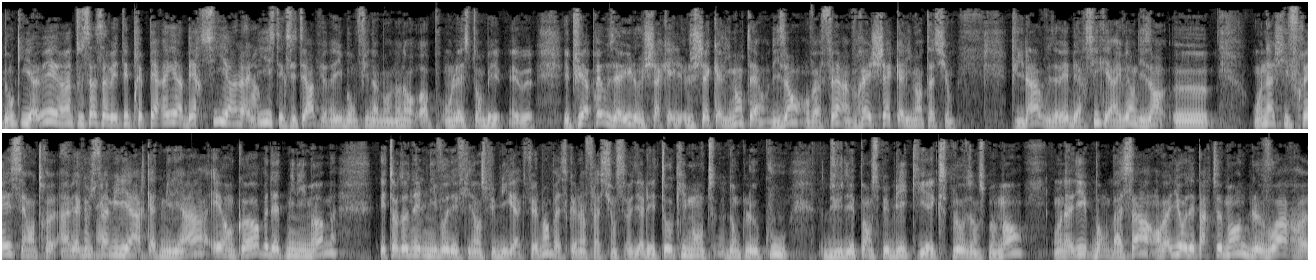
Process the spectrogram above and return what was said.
donc il y avait, hein, tout ça, ça avait été préparé à Bercy, hein, la liste, etc. Puis on a dit, bon, finalement, non, non, hop, on laisse tomber. Et, euh, et puis après, vous avez eu le chèque, le chèque alimentaire en disant, on va faire un vrai chèque alimentation. Puis là, vous avez Bercy qui est arrivé en disant euh, on a chiffré, c'est entre 1,5 milliard 4 milliards, et encore, peut-être minimum, étant donné le niveau des finances publiques actuellement, parce que l'inflation, ça veut dire les taux qui montent, donc le coût du dépense publique qui explose en ce moment, on a dit bon, bah ça, on va dire au département de le voir. Euh,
